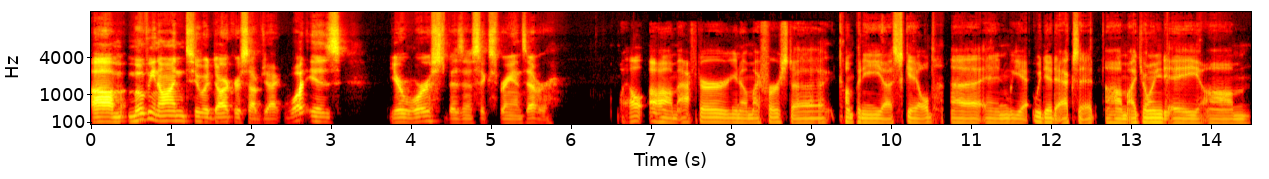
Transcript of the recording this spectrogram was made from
Um, moving on to a darker subject, what is your worst business experience ever? Well, um, after you know my first uh, company uh, scaled uh, and we we did exit, um, I joined a um,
